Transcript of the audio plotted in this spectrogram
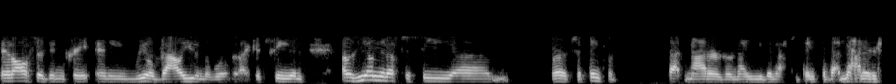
it also didn't create any real value in the world that I could see. And I was young enough to see um, or to think that that mattered, or naive enough to think that that mattered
